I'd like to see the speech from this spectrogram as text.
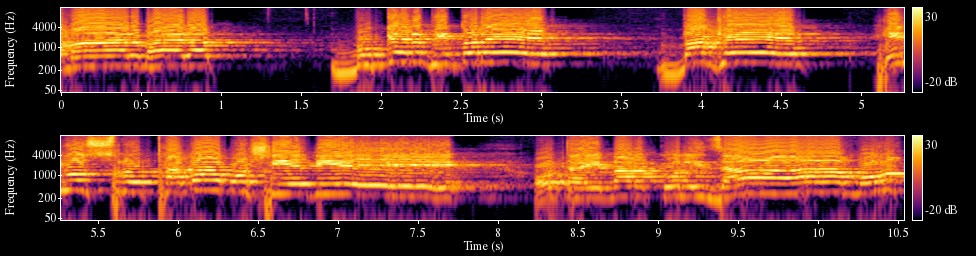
আমার ভাইরা বুকের ভিতরে বাঘের হিংস্র থাবা বসিয়ে দিয়ে ওটাইবার কলিজা মোট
